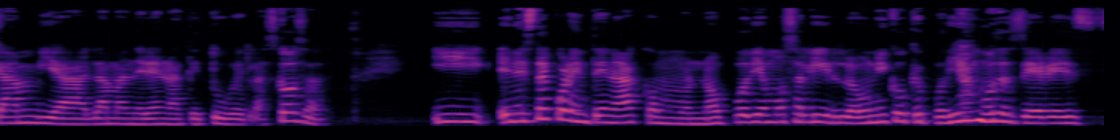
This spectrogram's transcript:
cambia la manera en la que tú ves las cosas. Y en esta cuarentena, como no podíamos salir, lo único que podíamos hacer es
